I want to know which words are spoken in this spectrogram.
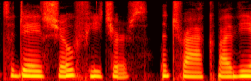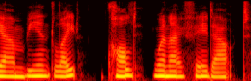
Today's show features a track by The Ambient Light called When I Fade Out.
